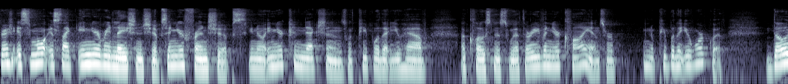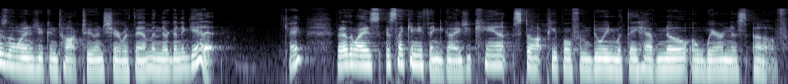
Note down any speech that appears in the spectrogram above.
it's more, it's like in your relationships, in your friendships, you know, in your connections with people that you have a closeness with, or even your clients or, you know, people that you work with. Those are the ones you can talk to and share with them, and they're going to get it. Okay? But otherwise, it's like anything, you guys. You can't stop people from doing what they have no awareness of.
